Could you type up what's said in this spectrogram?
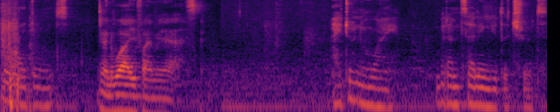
No, I don't. And why, if I may ask? I don't know why, but I'm telling you the truth.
